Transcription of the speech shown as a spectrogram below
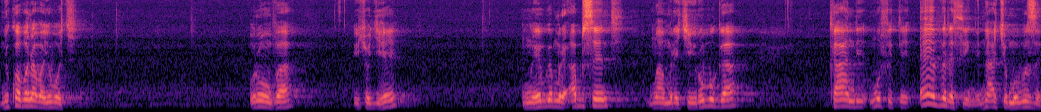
niko abona abayoboke. Urumva icyo gihe mwebwe muri absent mwamurekeye urubuga kandi mufite everything ntacyo mubuze.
